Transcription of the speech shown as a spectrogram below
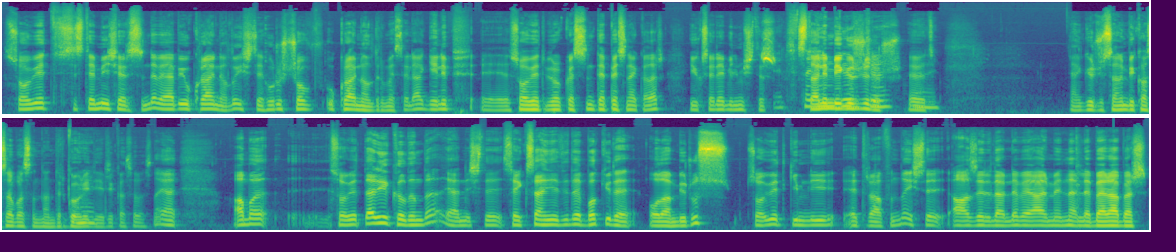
Sovyet sistemi içerisinde veya bir Ukraynalı işte Huruşçov Ukraynalıdır mesela gelip e, Sovyet bürokrasisinin tepesine kadar yükselebilmiştir. Evet, Stalin, Stalin bir Gürcü. Gürcüdür. Evet. evet. Yani Gürcistan'ın bir kasabasındandır. Gori evet. diye bir kasabasında. Yani ama e, Sovyetler yıkıldığında yani işte 87'de Bakü'de olan bir Rus Sovyet kimliği etrafında işte Azerilerle veya Ermenilerle beraber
